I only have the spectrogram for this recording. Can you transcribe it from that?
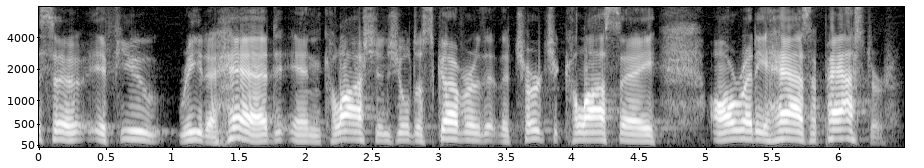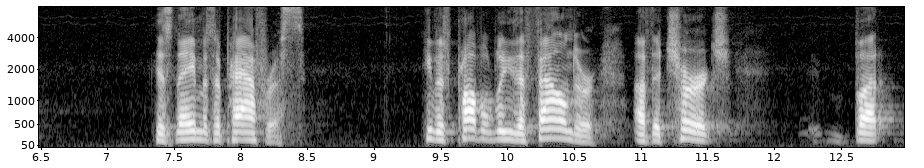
so if you read ahead in Colossians, you'll discover that the church at Colossae already has a pastor. His name is Epaphras. He was probably the founder of the church, but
